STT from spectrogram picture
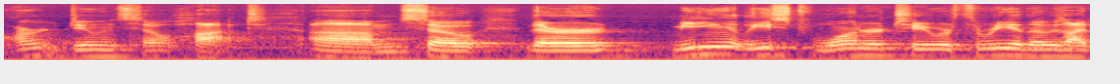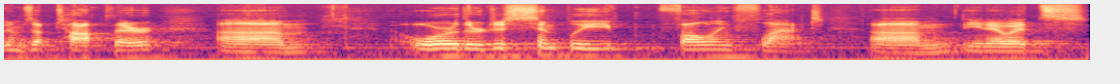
aren't doing so hot. Um, so they're meeting at least one or two or three of those items up top there, um, or they're just simply falling flat. Um, you know, it's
